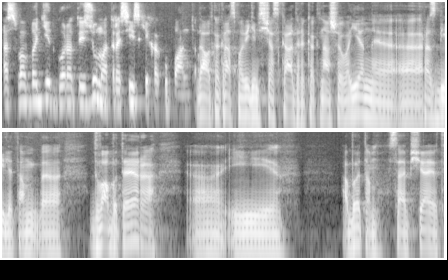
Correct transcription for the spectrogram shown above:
освободит город Изюм от российских оккупантов. Да, вот как раз мы видим сейчас кадры, как наши военные э, разбили там э, два БТРа, э, и об этом сообщают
